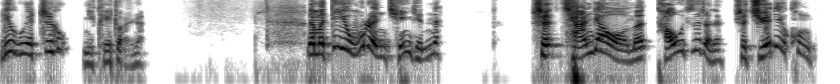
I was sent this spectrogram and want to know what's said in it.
六个月之后你可以转让。那么第五种情形呢，是强调我们投资者呢是绝对控股，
